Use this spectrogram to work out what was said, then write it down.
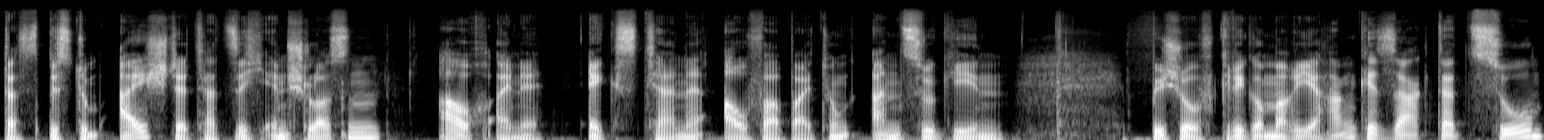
das Bistum Eichstätt hat sich entschlossen, auch eine externe Aufarbeitung anzugehen. Bischof Gregor Maria Hanke sagt dazu,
